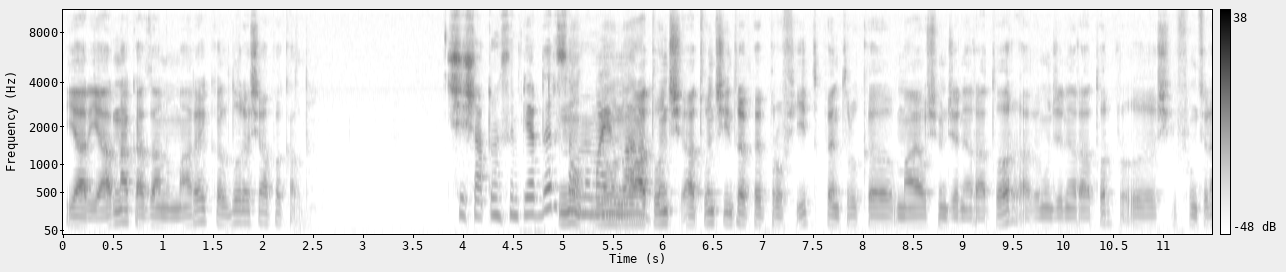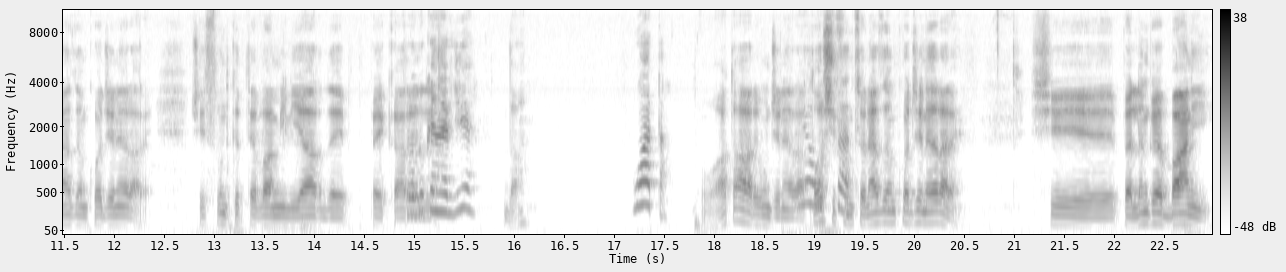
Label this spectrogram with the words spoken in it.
Iar iarna, cazanul mare, căldură și apă caldă. Și și atunci sunt pierderi Nu, sau numai nu, în nu, vară? atunci, atunci intră pe profit, pentru că mai au și un generator, avem un generator pro- și funcționează în cogenerare. Și sunt câteva miliarde pe care... Produc le... energie? Da. UATA. OATA are un generator Ia și uitați. funcționează în cogenerare. Și pe lângă banii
